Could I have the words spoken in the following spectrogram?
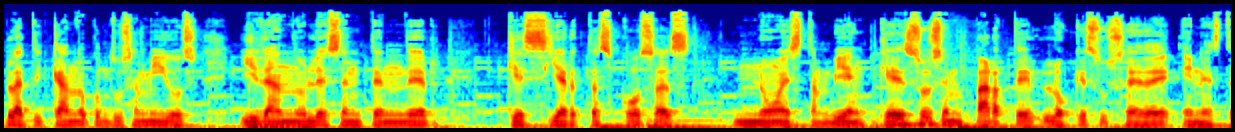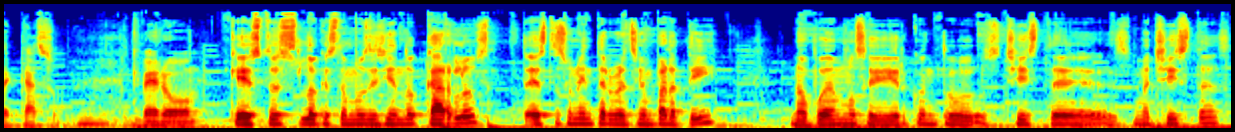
platicando con tus amigos y dándoles a entender que ciertas cosas no están bien, que eso es en parte lo que sucede en este caso. Pero que esto es lo que estamos diciendo. Carlos, esta es una intervención para ti. no podemos seguir con tus chistes machistas.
